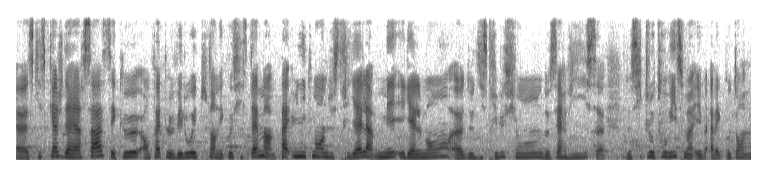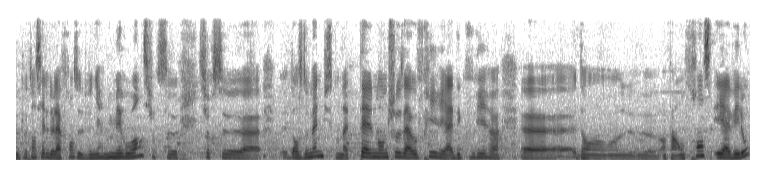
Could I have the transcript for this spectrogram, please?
Euh, ce qui se cache derrière ça, c'est que en fait le vélo est tout un écosystème, pas uniquement industriel, mais également euh, de distribution, de services, de cyclotourisme, et avec le potentiel de la France de devenir numéro un sur ce sur ce euh, dans ce domaine, puisqu'on a tellement de choses à offrir et à découvrir enfin en France et à vélo.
